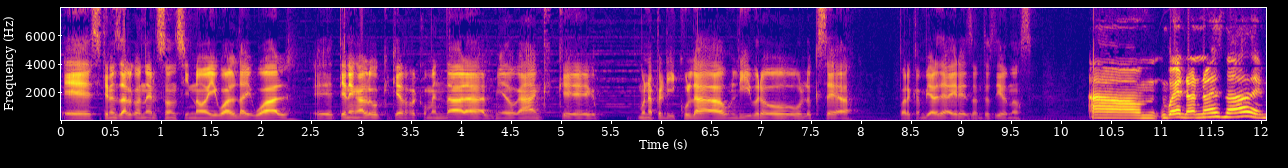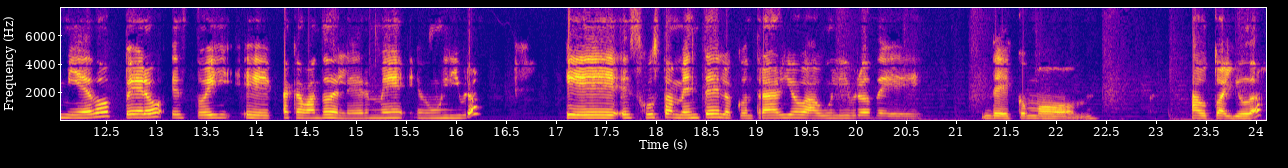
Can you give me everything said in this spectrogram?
Eh, si tienes algo Nelson, si no igual da igual. Eh, tienen algo que quieran recomendar al Miedo Gang, que una película, un libro o lo que sea para cambiar de aires antes de irnos. Am, bueno, no es nada de miedo, pero estoy eh, acabando de leerme eh, un libro que es justamente lo contrario a un libro de, de como autoayuda.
